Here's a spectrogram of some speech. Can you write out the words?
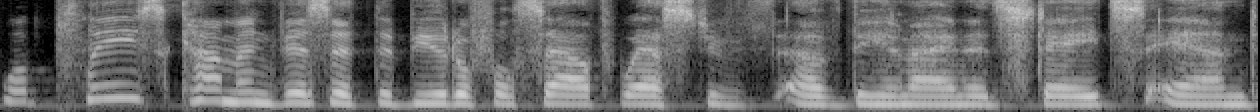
Well, please come and visit the beautiful southwest of, of the United States and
